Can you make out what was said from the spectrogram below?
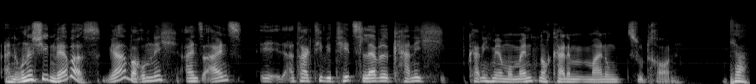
ein Unentschieden wäre was. Ja, warum nicht? 1-1, äh, Attraktivitätslevel kann ich, kann ich mir im Moment noch keine Meinung zutrauen. Tja,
